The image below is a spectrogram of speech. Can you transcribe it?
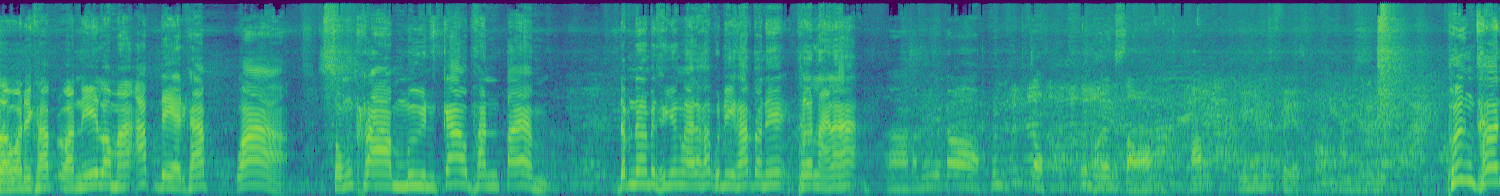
สวัสดีครับ วันนี้เรามาอัปเดตครับว่าสงคราม 19,000 แต้มดำเนินไปถึงยังไงแล้วครับคุณดีครับ ตอนนี้เทิร์นไหนแล้วฮะอ่าตอนนี้ก็เพิ่งจบขึ้นเทิร์นสองครับยังมีทั้งเฟสของทางเทเลนิกเพึ่งเทิร์น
